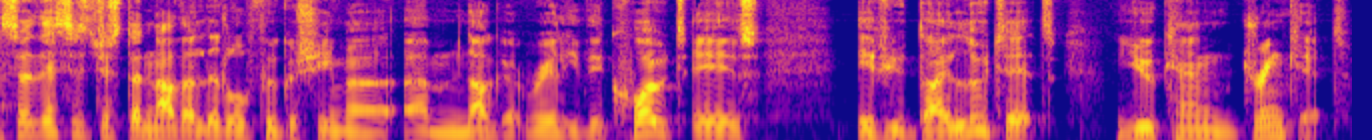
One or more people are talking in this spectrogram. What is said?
so this is just another little Fukushima um, nugget, really. The quote is if you dilute it, you can drink it.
